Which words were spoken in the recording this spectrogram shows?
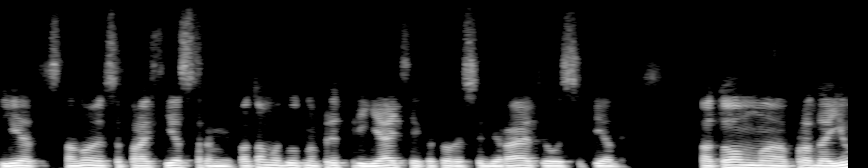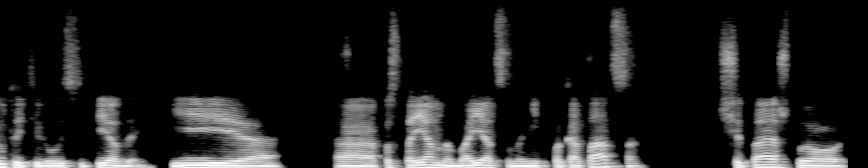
э, лет, становятся профессорами, потом идут на предприятия, которые собирают велосипеды, потом э, продают эти велосипеды и э, постоянно боятся на них покататься, считая, что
